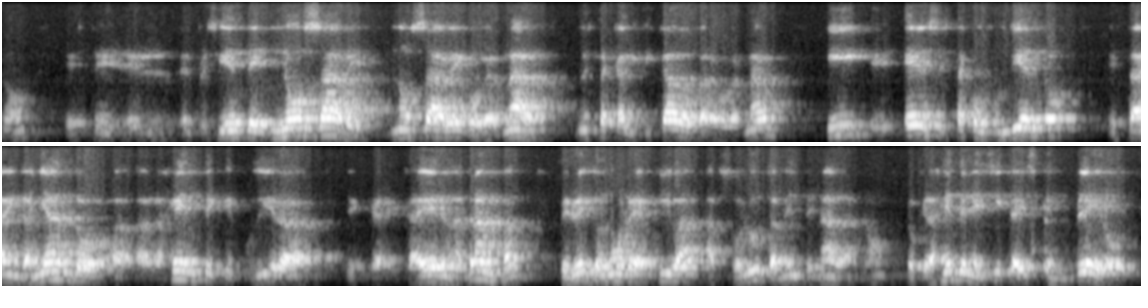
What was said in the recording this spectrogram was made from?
¿no? Este, el, presidente no sabe, no sabe gobernar, no está calificado para gobernar y eh, él se está confundiendo, está engañando a, la gente que pudiera eh, caer en la trampa pero esto no reactiva absolutamente nada, ¿no? Lo que la gente necesita es empleo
